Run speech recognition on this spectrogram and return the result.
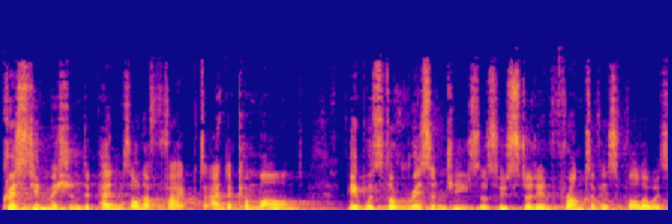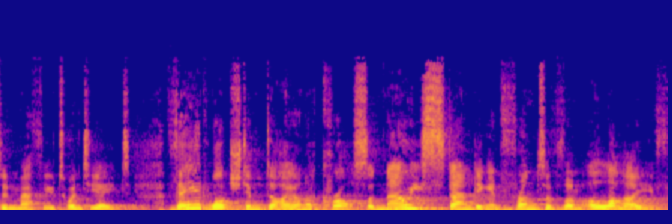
Christian mission depends on a fact and a command. It was the risen Jesus who stood in front of his followers in Matthew 28. They had watched him die on a cross, and now he's standing in front of them, alive.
